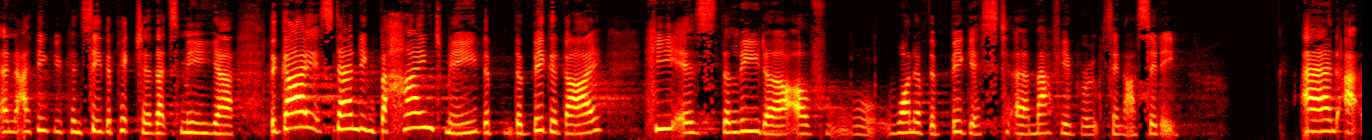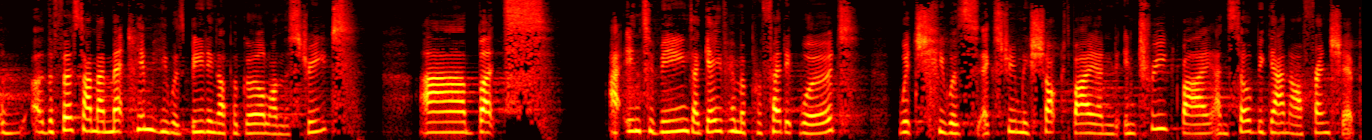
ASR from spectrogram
and I think you can see the picture. That's me. the guy standing behind me, the, the bigger guy, he is the leader of one of the biggest uh, mafia groups in our city. And I, uh, the first time I met him, he was beating up a girl on the street. Uh, but I intervened. I gave him a prophetic word, which he was extremely shocked by and intrigued by, and so began our friendship.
